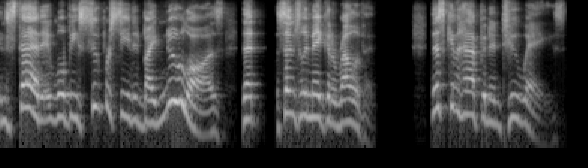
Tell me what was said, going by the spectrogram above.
Instead, it will be superseded by new laws that essentially make it irrelevant. This can happen in two ways.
